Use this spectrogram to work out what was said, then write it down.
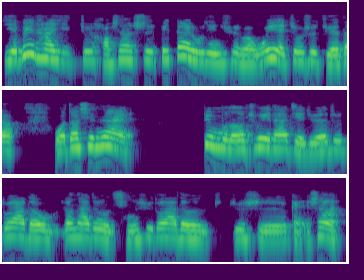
也被他就好像是被带入进去了，我也就是觉得我到现在。并不能为他解决就多大的让他这种情绪多大的就是改善，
